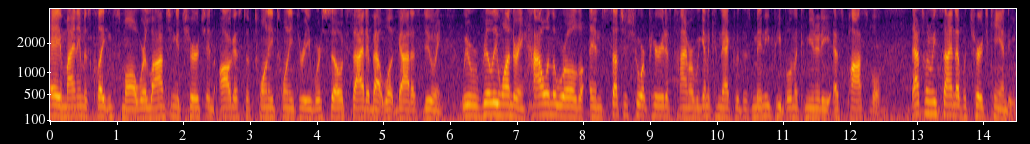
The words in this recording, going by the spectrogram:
Hey, my name is Clayton Small. We're launching a church in August of 2023. We're so excited about what God is doing. We were really wondering how in the world, in such a short period of time, are we going to connect with as many people in the community as possible? That's when we signed up with Church Candy.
